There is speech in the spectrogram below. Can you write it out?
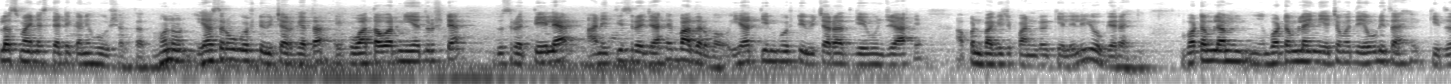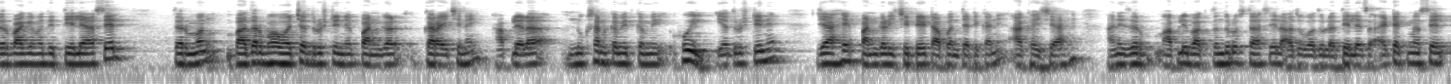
प्लस मायनस त्या ठिकाणी होऊ शकतात. म्हणून ह्या सर्व गोष्टी विचार घेता एक वातावरणीय दृष्ट्या दुसरं तेल्या आणि तिसरं जे आहे बाजारभाव. ह्या तीन गोष्टी विचारात घेऊन जे आहे आपण बागेची पानगळ केलेली योग्य राहील. बॉटम लाईन बॉटम लाईन याच्यामध्ये एवढीच आहे की जर बागेमध्ये तेल्या असेल तर मग बाजारभावाच्या दृष्टीने पानगळ करायची नाही. आपल्याला नुकसान कमीत कमी होईल या दृष्टीने. जे आहे पानगळीची डेट आपण त्या ठिकाणी आखायची आहे. आणि जर आपली बाग तंदुरुस्त असेल आजूबाजूला तेलाचा अटॅक नसेल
